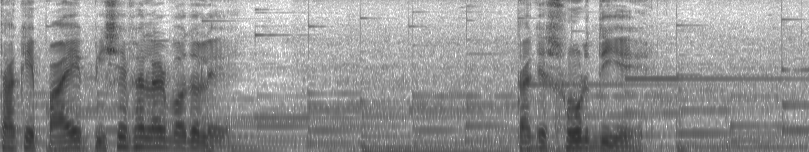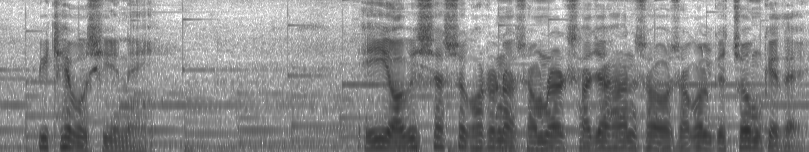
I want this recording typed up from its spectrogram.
তাকে পায়ে পিষে ফেলার বদলে তাকে সুঁড় দিয়ে পিঠে বসিয়ে নেয়। এই অবিশ্বাস্য ঘটনা সম্রাট শাহজাহান সহ সকলকে চমকে দেয়।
